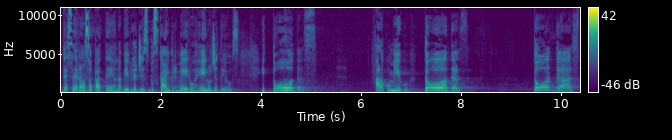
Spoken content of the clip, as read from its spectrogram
dessa herança paterna, a Bíblia diz: buscar em primeiro o reino de Deus. E todas, fala comigo, todas Todas,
